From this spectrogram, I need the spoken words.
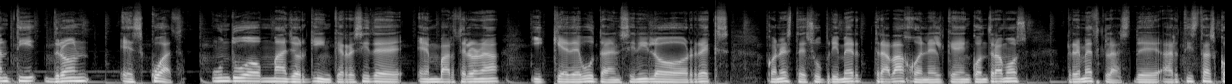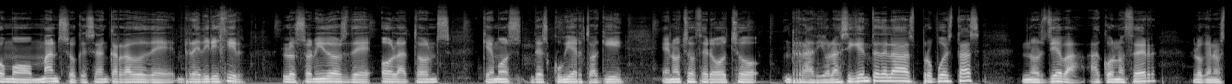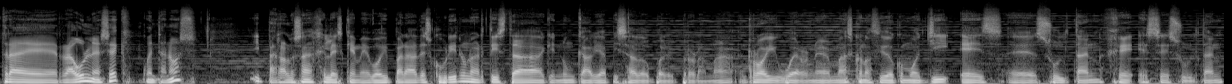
Anti-Drone Squad, un dúo mallorquín que reside en Barcelona y que debuta en Sinilo Rex con este su primer trabajo en el que encontramos remezclas de artistas como Manso que se ha encargado de redirigir los sonidos de Tones que hemos descubierto aquí en 808 Radio. La siguiente de las propuestas nos lleva a conocer lo que nos trae Raúl Nesek. Cuéntanos. Y para Los Ángeles que me voy para descubrir un artista que nunca había pisado por el programa, Roy Werner, más conocido como GS eh, Sultan, GS Sultan.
